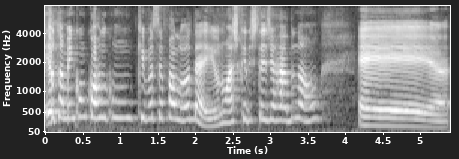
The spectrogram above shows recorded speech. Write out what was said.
eu também concordo com o que você falou, Deia. Eu não acho que ele esteja errado, não. É...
